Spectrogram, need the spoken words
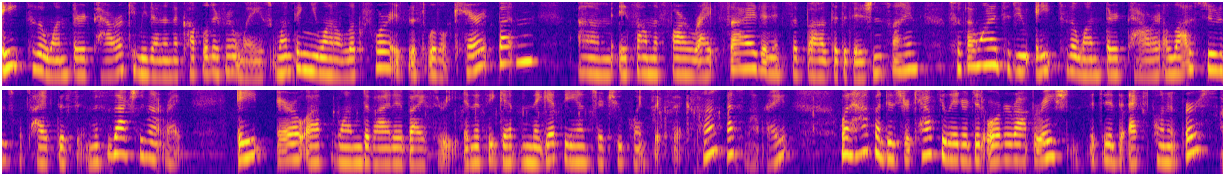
8 to the 1 third power can be done in a couple different ways. One thing you want to look for is this little caret button. Um, it's on the far right side and it's above the division sign. So if I wanted to do 8 to the 1 third power, a lot of students will type this in. This is actually not right. 8 arrow up 1 divided by 3. And if they get then they get the answer 2.66. Huh? That's not right. What happened is your calculator did order operations. It did the exponent first,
